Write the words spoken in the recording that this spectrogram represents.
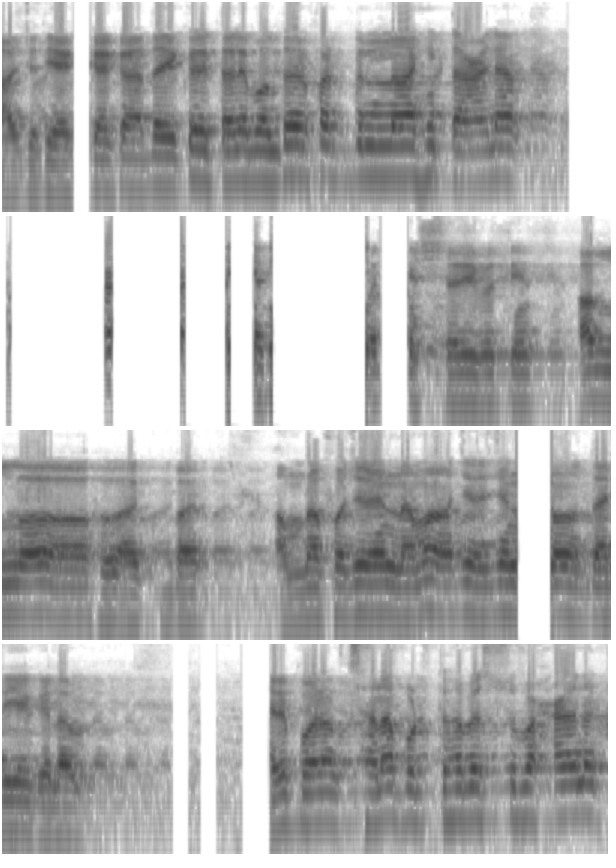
আর যদি একা একা আদায় করে, তাহলে বলতে হবে, ফরদুল্লাহ তাআলা শরীফতি আল্লাহু আকবার। আমরা ফজরের নামাজের জন্য দাঁড়িয়ে গেলাম। এরপর ছানা পড়তে হবে সুবহানাক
